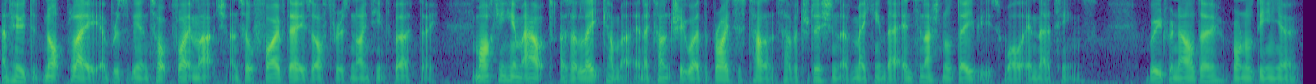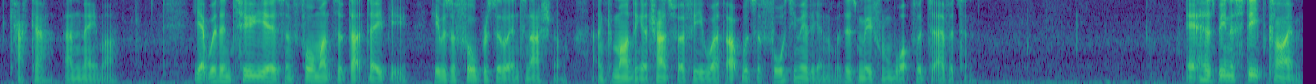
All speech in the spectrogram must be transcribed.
and who did not play a Brazilian top flight match until five days after his 19th birthday, marking him out as a latecomer in a country where the brightest talents have a tradition of making their international debuts while in their teens. Read Ronaldo, Ronaldinho, Kaká, and Neymar. Yet within two years and four months of that debut, he was a full Brazil international and commanding a transfer fee worth upwards of 40 million with his move from Watford to Everton. It has been a steep climb,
